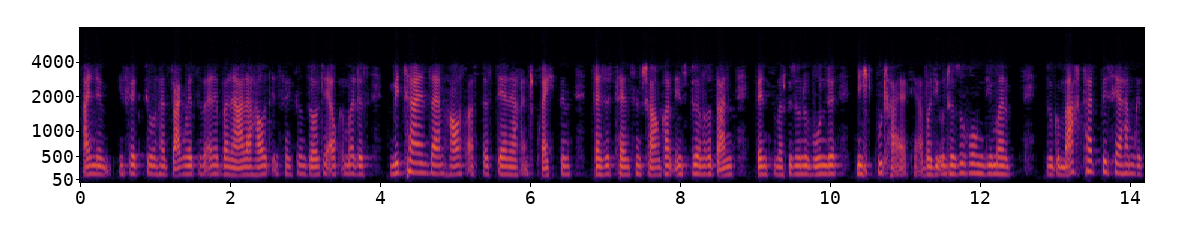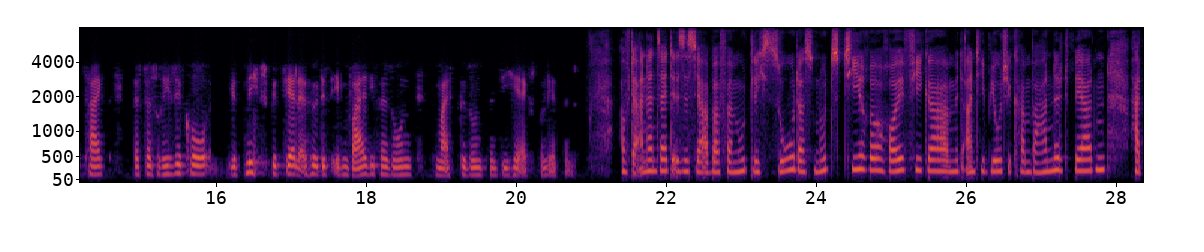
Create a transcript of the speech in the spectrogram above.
eine Infektion hat, sagen wir jetzt eine banale Hautinfektion, sollte er auch immer das mitteilen seinem Hausarzt, dass der nach entsprechenden Resistenzen schauen kann, insbesondere dann, wenn zum Beispiel so eine Wunde nicht gut heilt. Ja, aber die Untersuchungen, die man so gemacht hat bisher, haben gezeigt, dass das Risiko jetzt nicht speziell erhöht ist, eben weil die Personen meist gesund sind, die hier exponiert sind. Auf der anderen Seite ist es ja aber vermutlich so, dass Nutztiere häufiger mit Antibiotika behandelt werden. Hat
